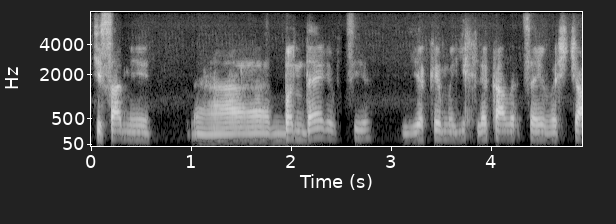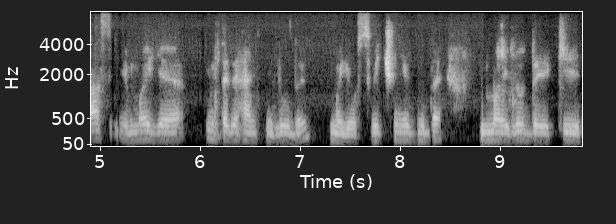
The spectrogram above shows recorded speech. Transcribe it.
ті самі е, бандерівці, якими їх лякали цей весь час, і ми є інтелігентні люди, ми є освічені люди. Ми люди, які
